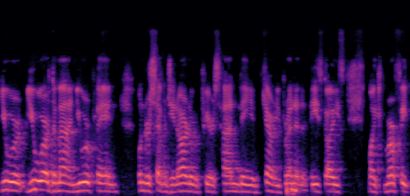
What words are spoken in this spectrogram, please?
you were you were the man. You were playing under 17 Ireland with Pearce Hanley and Gary Brennan mm. and these guys, Michael Murphy.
